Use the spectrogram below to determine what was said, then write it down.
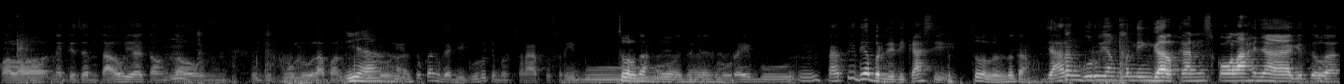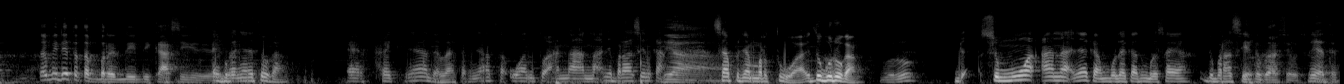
kalau netizen tahu ya tahun-tahun 70 80 Iya. itu kan gaji guru cuma 100 ribu, Betul. Iya, 70 ribu. Tapi dia berdedikasi. betul itu kan. Jarang guru yang meninggalkan sekolahnya gitu lah. Tapi dia tetap berdedikasi. Eh bukannya itu kan. Efeknya adalah ternyata untuk anak-anaknya berhasil kan. Ya, Saya punya mertua itu guru kang. guru Semua anaknya kang boleh kata menurut saya itu berhasil. itu berhasil. Lihat. ya.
